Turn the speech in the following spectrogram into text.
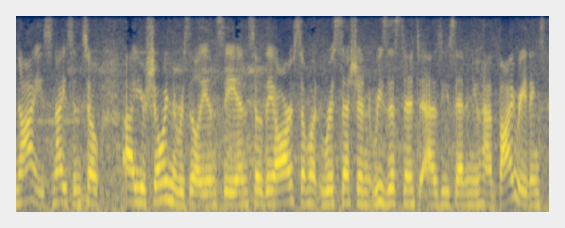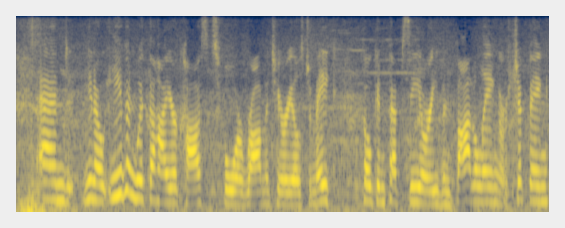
Nice, nice. And so uh, you're showing the resiliency, and so they are somewhat recession resistant, as you said, and you have buy ratings. And, you know, even with the higher costs for raw materials to make Coke and Pepsi, or even bottling or shipping,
